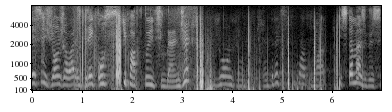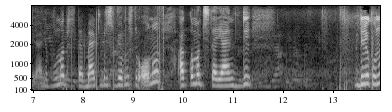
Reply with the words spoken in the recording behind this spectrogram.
Kesin Jonja var direkt o skip attığı için bence. Jonja. Yani direkt skip atma istemez birisi yani bulmak ister. Belki birisi görmüştür onu aklamak ister yani di direkt onu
